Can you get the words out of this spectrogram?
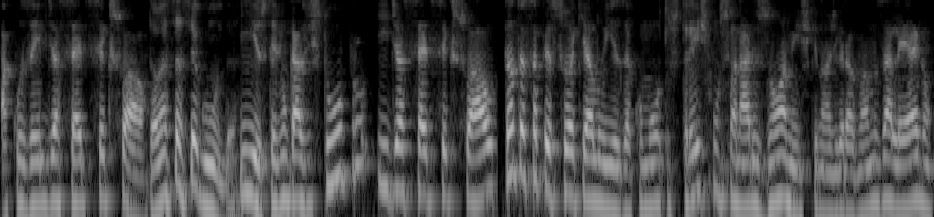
acusa ele de assédio sexual. Então essa é a segunda. Isso, teve um caso de estupro e de assédio sexual. Tanto essa pessoa que é a Luísa, como outros três funcionários homens que nós gravamos, alegam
